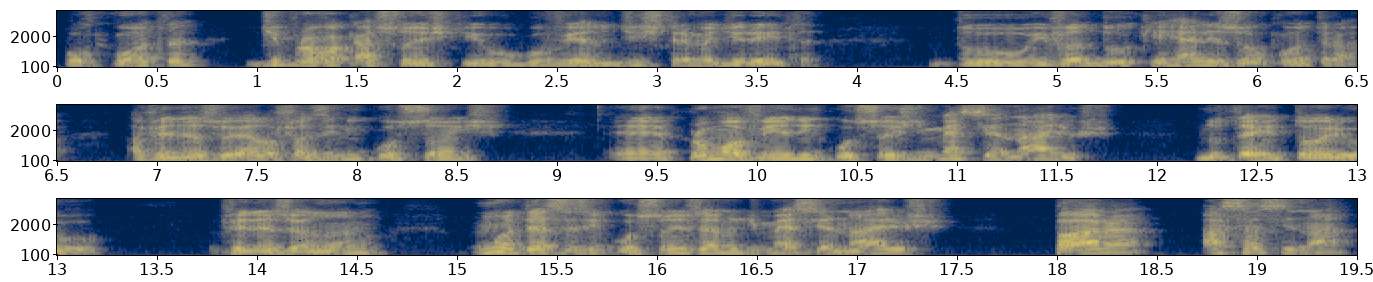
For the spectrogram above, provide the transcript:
por conta de provocações que o governo de extrema-direita do Ivan Duque realizou contra a Venezuela, fazendo incursões, é, promovendo incursões de mercenários no território venezuelano. Uma dessas incursões era de mercenários para assassinar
